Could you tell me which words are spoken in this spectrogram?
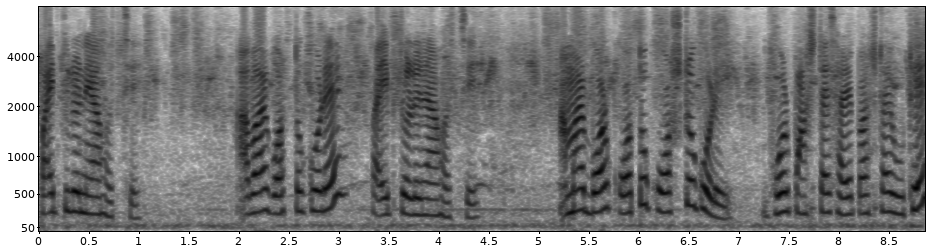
পাইপ তুলে নেওয়া হচ্ছে। আবার গর্ত করে পাইপ তুলে নেওয়া হচ্ছে। আমার বর কত কষ্ট করে ভোর পাঁচটায়, সাড়ে পাঁচটায় উঠে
